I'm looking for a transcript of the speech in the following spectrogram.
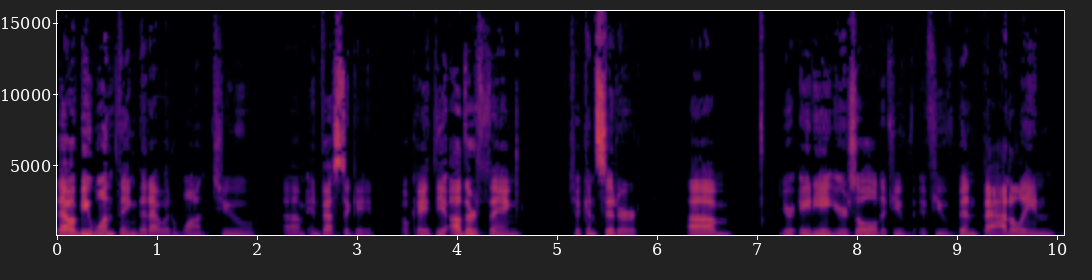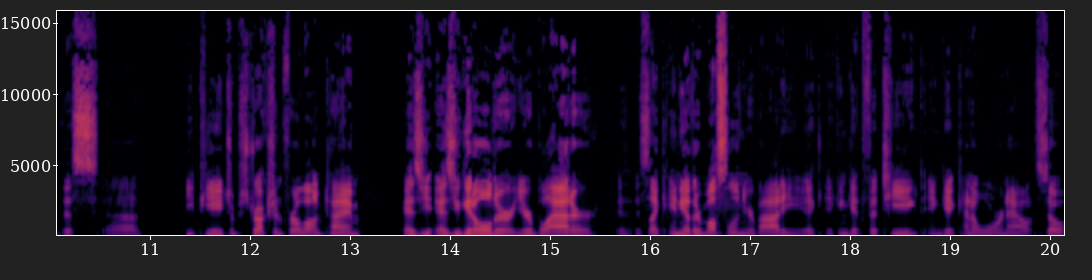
that would be one thing that I would want to um, investigate. Okay. The other thing to consider. Um, you're 88 years old, if you've if you've been battling this uh, BPH obstruction for a long time, as you as you get older, your bladder it's like any other muscle in your body. It, it can get fatigued and get kind of worn out. So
